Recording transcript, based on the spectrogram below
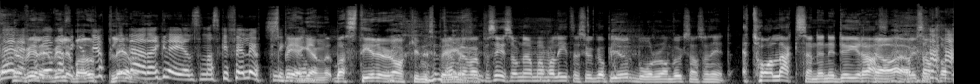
Nej, Jag ville, men ville man bara fick upp den uppleva där grejen som man ska fälla upp. liksom. spegeln. Bara stirra rakt in i men det var spegeln. precis som när man var liten och skulle gå på julbord och de vuxna sa till Ta laxen, den är dyrast. Ja, ja. Samma sak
